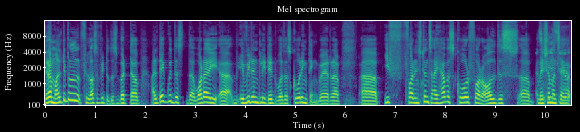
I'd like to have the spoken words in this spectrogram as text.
There are multiple philosophy to this, but I'll take with this. The what I evidently did was a scoring thing, where uh, if, for instance, I have a score for all this uh, measurements if you.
